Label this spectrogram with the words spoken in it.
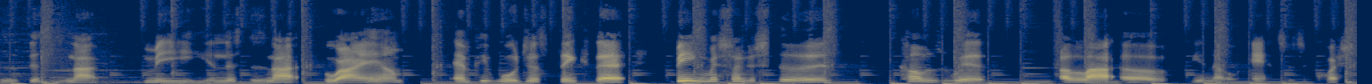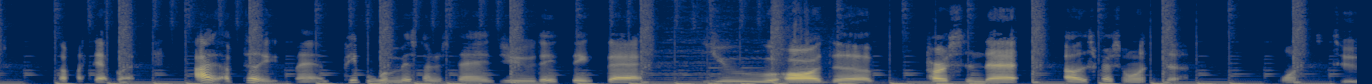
is this is not me and this is not who I am. And people just think that being misunderstood comes with a lot of, you know, answers and questions, stuff like that. But I, I tell you, man, people will misunderstand you. They think that you are the person that, oh, this person wants to, wants to,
